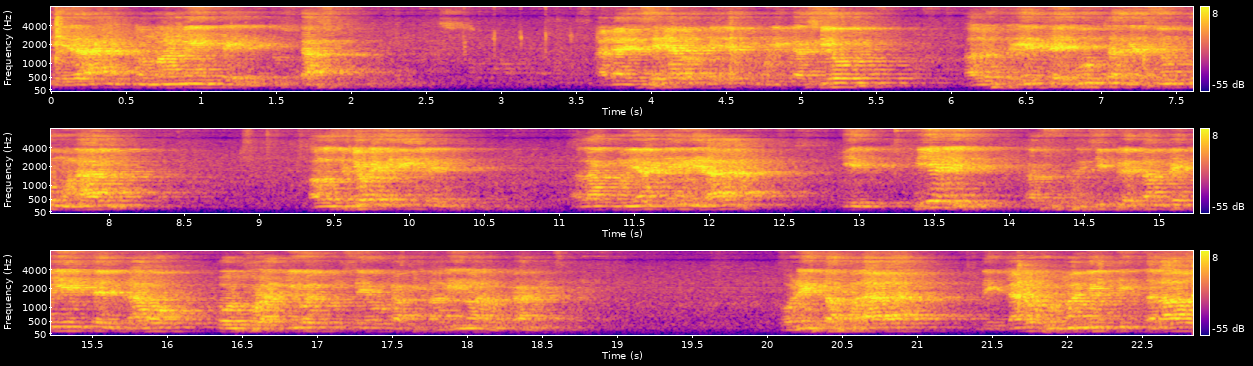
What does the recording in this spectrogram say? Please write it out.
que dan normalmente en estos casos. Agradecer a los medios de comunicación, a los presidentes de juntas de acción comunal, a los señores líderes, a la comunidad en general, que fieles a sus principios están pendientes del trabajo corporativo del Consejo Capitalino Araucano. Con estas palabras declaro formalmente instalado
